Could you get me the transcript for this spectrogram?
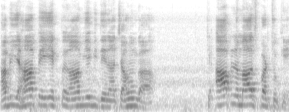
اب یہاں پہ ایک پیغام یہ بھی دینا چاہوں گا کہ آپ نماز پڑھ چکے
